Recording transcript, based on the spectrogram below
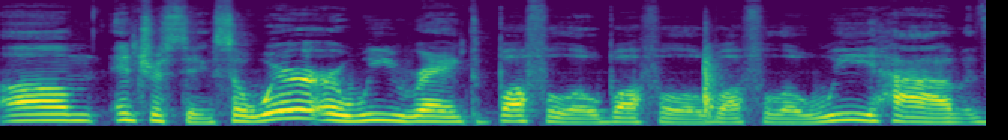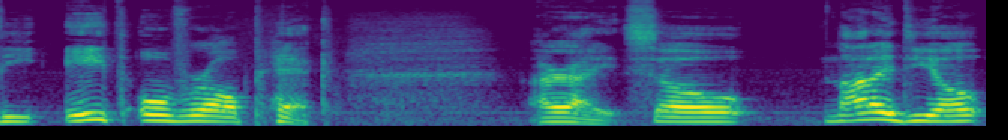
Um, interesting. So where are we ranked? Buffalo, Buffalo, Buffalo. We have the eighth overall pick. All right, so not ideal.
